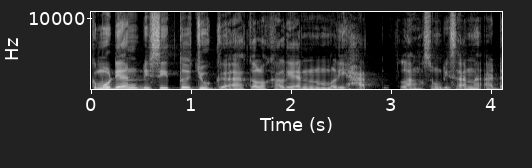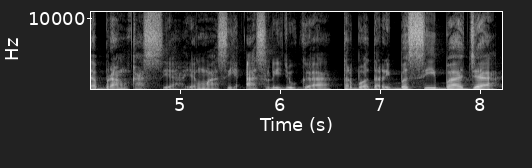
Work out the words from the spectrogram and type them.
Kemudian di situ juga kalau kalian melihat langsung di sana ada brankas ya yang masih asli juga terbuat dari besi baja.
